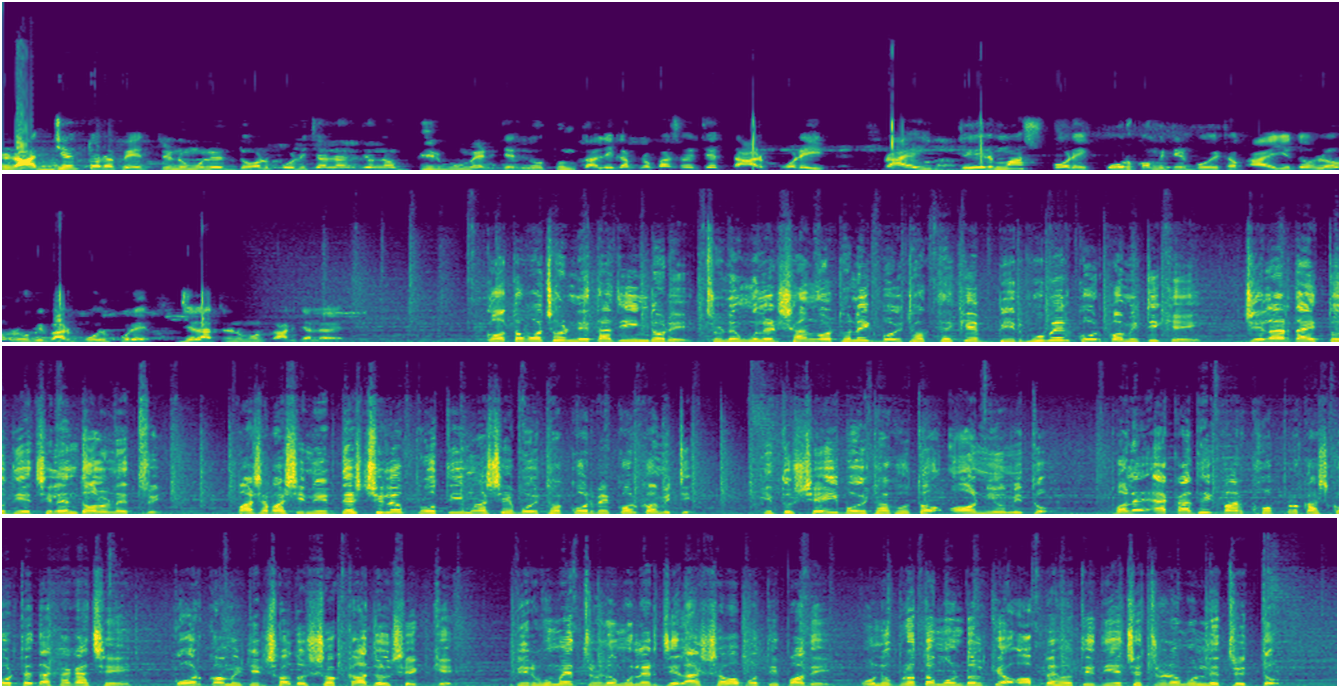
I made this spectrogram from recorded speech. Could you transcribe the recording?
রাজ্যের তরফে তৃণমূলের দল পরিচালনার জন্য বীরভূমের যে নতুন তালিকা প্রকাশ হয়েছে, তারপরেই প্রায় দেড় মাস পরে কোর কমিটির বৈঠক আয়োজিত হলো রবিবার বোলপুরে জেলা তৃণমূল কার্যালয়ে। গত বছর নেতাজি ইন্ডোরে তৃণমূলের সাংগঠনিক বৈঠক থেকে বীরভূমের কোর কমিটিকে জেলার দায়িত্ব দিয়েছিলেন দলনেত্রী। পাশাপাশি নির্দেশ ছিল প্রতি মাসে বৈঠক করবে কোর কমিটি, কিন্তু সেই বৈঠক হতো অনিয়মিত। ফলে একাধিকবার ক্ষোভ প্রকাশ করতে দেখা গেছে কোর কমিটির সদস্য কাজল শেখকে। বীরভূমের তৃণমূলের জেলার সভাপতি পদে অনুব্রত মণ্ডলকে অব্যাহতি দিয়েছে তৃণমূল নেতৃত্ব।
